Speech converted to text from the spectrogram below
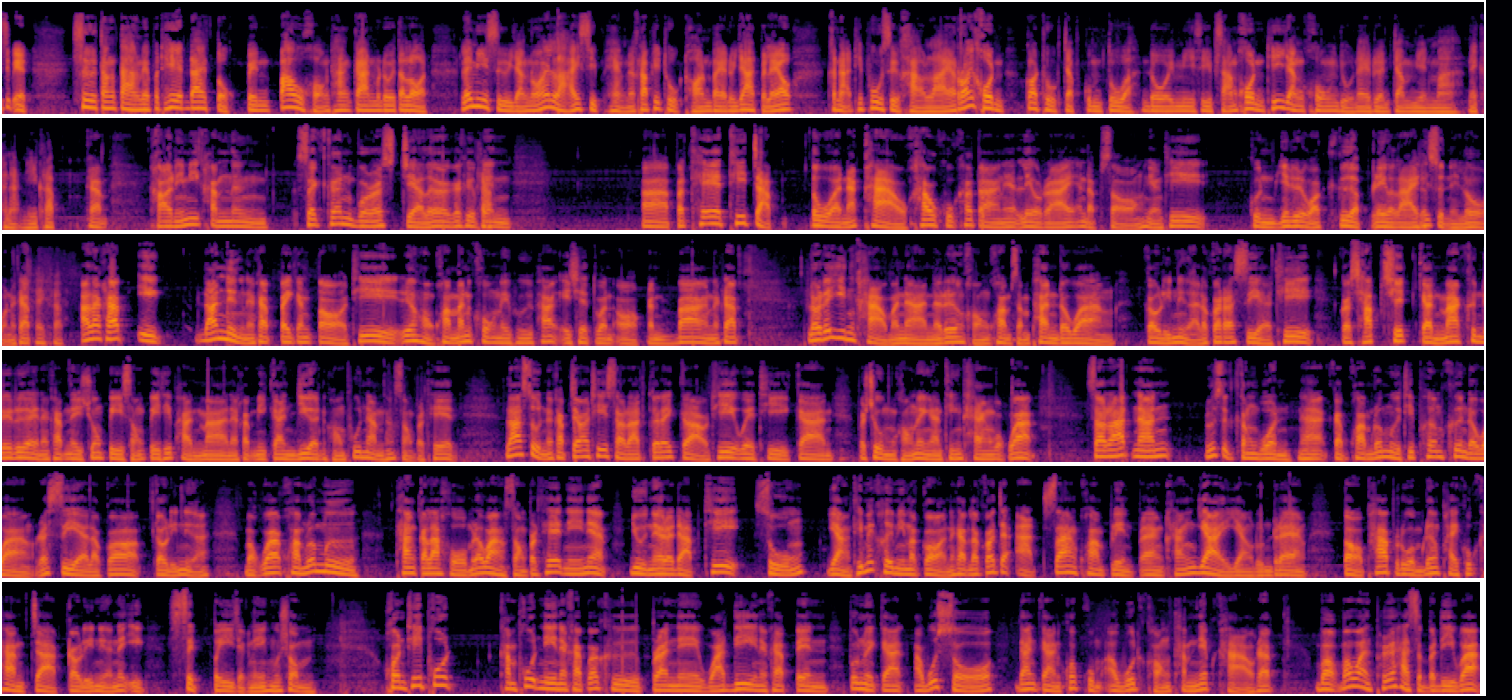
2021 สื่อต่างๆ ในประเทศได้ตกเป็นเป้าของทางการมาโดยตลอด และมีสื่ออย่างน้อยหลายสิบแห่งนะครับ ที่ถูกถอนใบอนุญาตไปแล้ว ขณะที่ผู้สื่อข่าวหลายร้อยคนก็ถูกจับกลุ่มตัว โดยมี 43 คนที่ยังคงอยู่ในเรือนจำเมียนมาในขณะนี้ครับครับข่าวนี้มีคำหนึ่ง second worst jailer ก็คือครับเป็นประเทศที่จับตัวนักข่าวเข้าคุกเข้าตารางเนี่ยเลวร้ายอันดับสองอย่างที่ คุณยินดีบอกว่าเกือบเลวร้ายที่สุดในโลกนะครับใช่ครับเอาละครับอีกด้านหนึ่งนะครับ ไปกันต่อที่เรื่องของความมั่นคงในภูมิภาคเอเชียตะวันออกกันบ้างนะครับ เราได้ยินข่าวมานานนะเรื่องของความสัมพันธ์ระหว่างเกาหลีเหนือแล้วก็รัสเซียที่กระชับชิดกันมากขึ้นเรื่อยๆนะครับในช่วงปี 2 ปีที่ผ่านมานะครับมีการเยือนของผู้นำทั้งสองประเทศ ล่าสุดนะครับเจ้าหน้าที่สหรัฐก็ได้กล่าวที่เวทีการประชุมของหน่วยงานทิ้งแทงบอกว่าสหรัฐนั้น รู้สึกกังวลนะฮะกับความร่วมมือที่เพิ่มขึ้นระหว่างรัสเซียแล้วก็เกาหลีเหนือ บอกว่าความร่วมมือทางกลาโหมระหว่างสองประเทศนี้เนี่ยอยู่ในระดับที่สูงอย่างที่ไม่เคยมีมาก่อนนะครับแล้วก็จะอาจสร้างความเปลี่ยนแปลงครั้งใหญ่อย่างรุนแรง ต่อภาพรวมเรื่องภัยคุกคามจากเกาหลีเหนือในอีก 10 ปีจากนี้คุณผู้ชม คนที่พูด คำพูดนี้นะครับก็คือปราเนวาดีนะครับเป็นผู้อำนวยการอาวุโส ด้านการควบคุมอาวุธของทำเนียบขาวครับ บอกเมื่อวันพฤหัสบดีว่า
